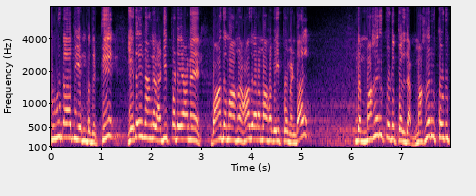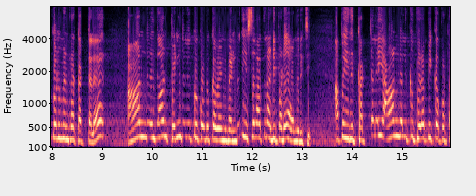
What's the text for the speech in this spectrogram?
கூடாது என்பதற்கு எதை நாங்கள் அடிப்படையான வாதமாக ஆதாரமாக வைப்போம் என்றால் இந்த மகர் கொடுப்பதுதான். மகர் கொடுக்கணும் என்ற கட்டளை ஆண்கள் தான் பெண்களுக்கு கொடுக்க வேண்டும் என்பது இஸ்லாத்தில் அடிப்படையா வந்துருச்சு. அப்ப இது கட்டளை ஆண்களுக்கு பிறப்பிக்கப்பட்ட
